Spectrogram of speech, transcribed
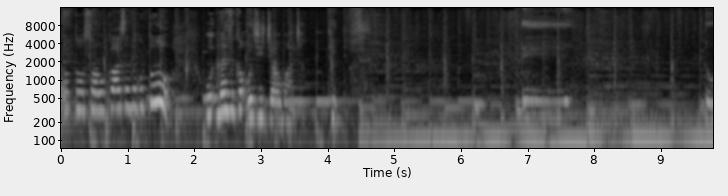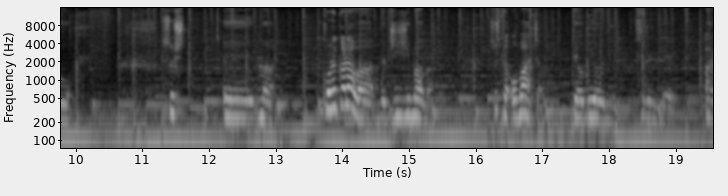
のお父さんお母さんのことをなぜかおじいちゃんおばあちゃんって言ってます。そしてえー、まあこれからはもうじじばあば。そしておばあちゃんって呼ぶようにするんであの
